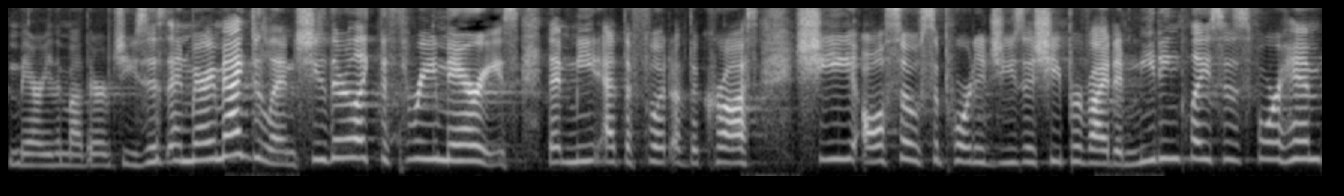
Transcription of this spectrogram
Mary, the mother of Jesus, and Mary Magdalene. She, they're like the three Marys that meet at the foot of the cross. She also supported Jesus. She provided meeting places for him,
